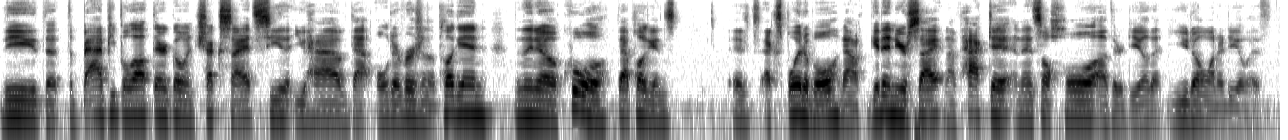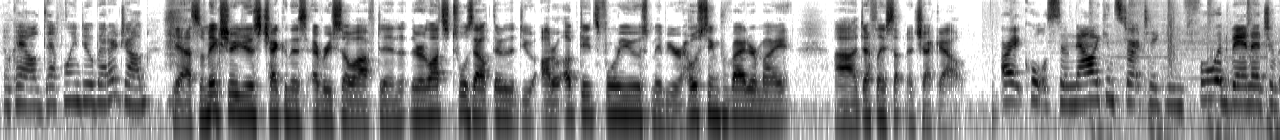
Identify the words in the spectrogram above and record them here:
the, the the bad people out there go and check sites, see that you have that older version of the plugin, then they know, cool, that plugin's it's exploitable. Now get into your site and I've hacked it and it's a whole other deal that you don't want to deal with. Okay, I'll definitely do a better job. Yeah, so make sure you're just checking this every so often. There are lots of tools out there that do auto updates for you. So maybe your hosting provider might. Uh, definitely something to check out. All right, cool. So now I can start taking full advantage of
